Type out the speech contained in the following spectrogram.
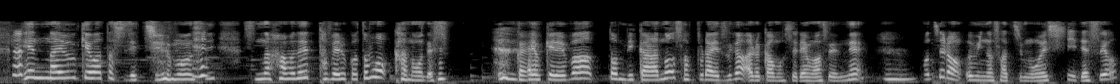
店内受け渡しで注文し、砂浜で食べることも可能です。運が良ければ、トンビからのサプライズがあるかもしれませんね。うん。もちろん、海の幸も美味しいですよ。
